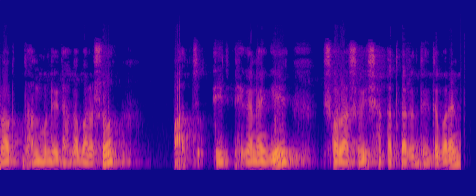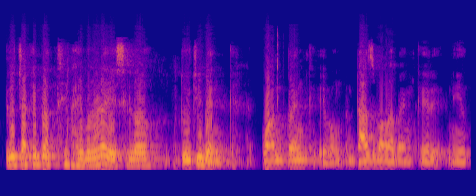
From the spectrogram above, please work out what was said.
north Dhanmondi, Dhaka বারোশো। পাঁচ। এই ঠিকানায় গিয়ে সরাসরি সাক্ষাৎকার দিতে পারেন। কিন্তু চাকরি প্রার্থী ভাই বোনেরা এই ছিল দুইটি ব্যাংক ওয়ান ব্যাংক এবং ডাচ বাংলা ব্যাংকের নিয়োগ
